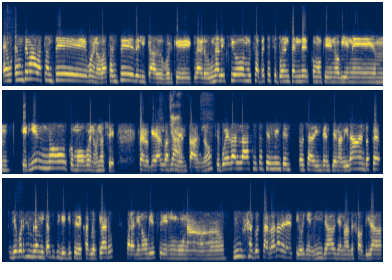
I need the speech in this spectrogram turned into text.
es un, es un tema bastante, bueno, bastante delicado, porque claro, una lesión muchas veces se puede entender como que no viene mm, queriendo, como, bueno, no sé, claro que es algo Ya. accidental, ¿no? Se puede dar la sensación de, inten- o sea, de intencionalidad, entonces yo, por ejemplo, en mi caso sí que quise dejarlo claro para que no hubiese ninguna, ninguna cosa rara de decir, oye, mira, que no has dejado tirada.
